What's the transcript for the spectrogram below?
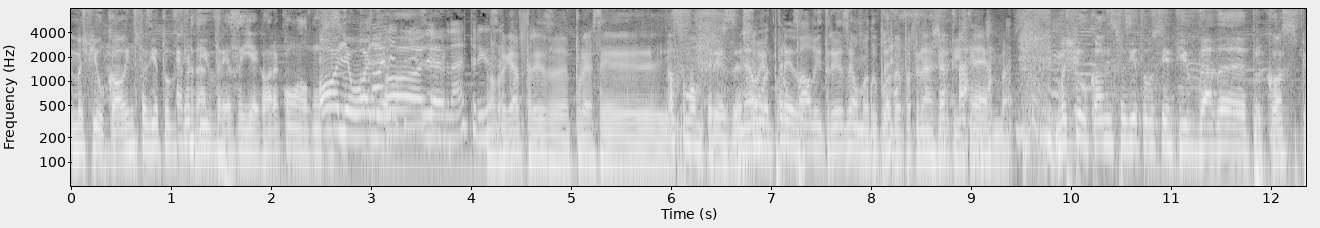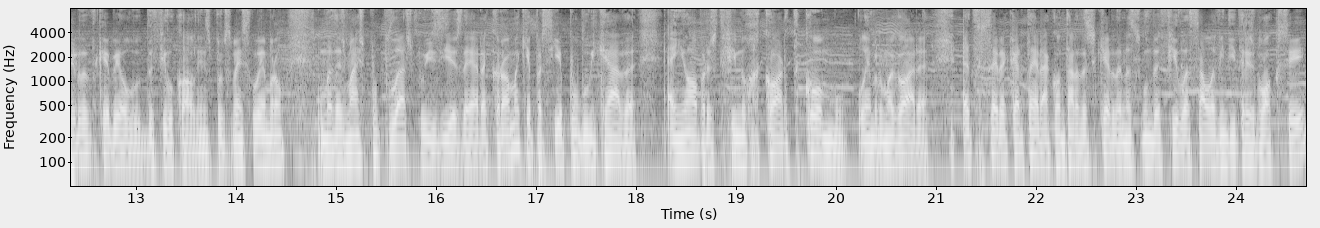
mas Phil Collins fazia todo o É verdade, sentido. Teresa, e agora com alguns. Olha, olha. Olha, Teresa, Olha. é verdade, Teresa. Obrigado, Teresa, por esta. Não chamam-me Teresa. Não, é Teresa. Paulo e Teresa é uma dupla da patinagem artística É. também. Mas Phil Collins fazia todo o sentido, dada a precoce perda de cabelo de Phil Collins, porque, se bem se lembram, uma das mais populares poesias da era croma, que aparecia publicada em obras de fino recorte, como, lembro-me agora, a terceira carteira a contar da esquerda na segunda fila, sala 23, bloco C.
